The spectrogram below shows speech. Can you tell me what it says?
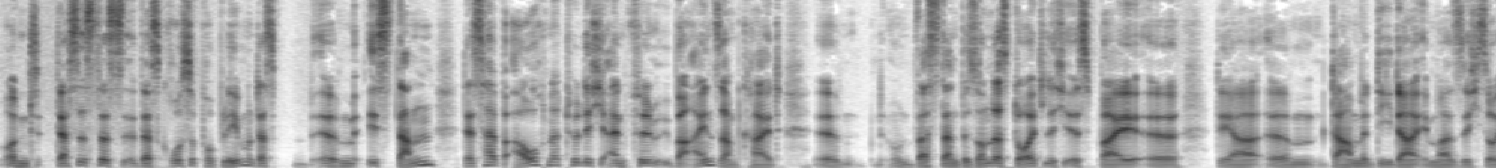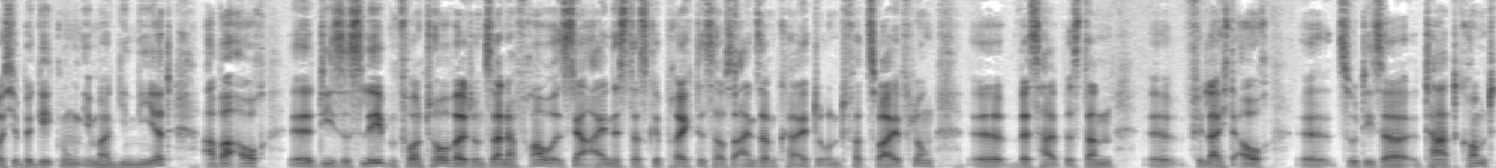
Und das ist das, das große Problem und das ähm, ist dann deshalb auch natürlich ein Film über Einsamkeit. Äh, und was dann besonders deutlich ist bei äh, der ähm, Dame, die da immer sich solche Begegnungen imaginiert. Aber auch äh, dieses Leben von Torwald und seiner Frau ist ja eines, das geprägt ist aus Einsamkeit und Verzweiflung, weshalb es dann vielleicht auch zu dieser Tat kommt.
